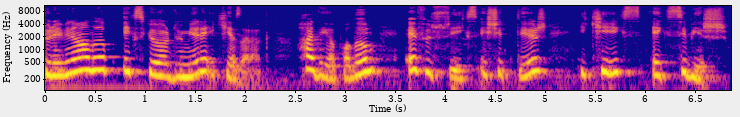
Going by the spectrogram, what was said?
türevini alıp x gördüğüm yere 2 yazarak. Hadi yapalım. f üssü x eşittir 2x eksi 1.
